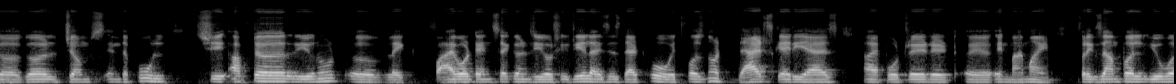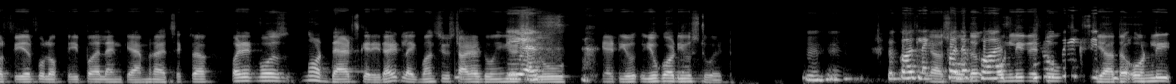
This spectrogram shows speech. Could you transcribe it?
uh, girl jumps in the pool she after you know uh, like five or ten seconds he or she realizes that oh it was not that scary as i portrayed it uh, in my mind for example you were fearful of people and camera etc but it was not that scary right like once you started doing it yes. you get you you got used to it mm-hmm. because like yeah, for so the, the, first only way to, weeks yeah the only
